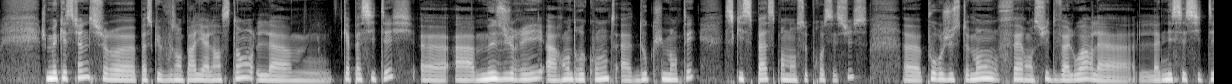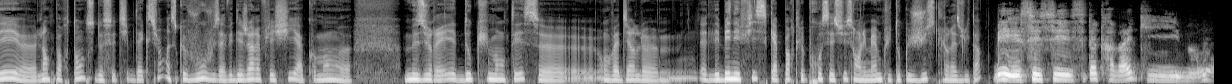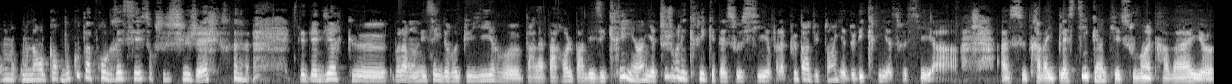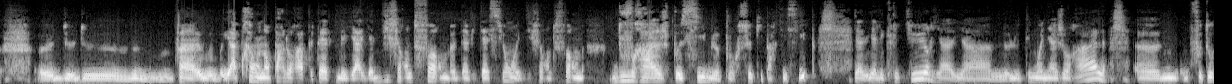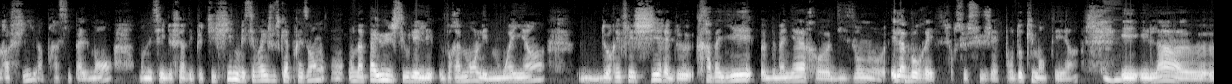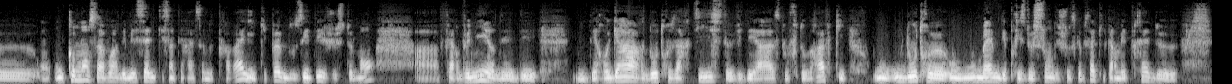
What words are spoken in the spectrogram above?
Je me questionne sur, parce que vous en parliez à l'instant, la hum, capacité à mesurer, à rendre compte, à documenter ce qui se passe pendant ce processus pour justement faire ensuite valoir la, la nécessité, l'importance de ce type d'action. Est-ce que vous, vous avez déjà réfléchi à comment mesurer, documenter ce, on va dire le, les bénéfices qu'apporte le processus en lui-même plutôt que juste le résultat Mais c'est un travail qui, on, a encore beaucoup à progresser sur ce sujet. C'est-à-dire que voilà, on essaye de recueillir euh, par la parole, par des écrits. Hein. Il y a toujours l'écrit qui est associé. Enfin, la plupart du temps, il y a de l'écrit associé à, à ce travail plastique, hein, qui est souvent un travail euh, de, de, enfin, après on en parlera peut-être, mais il y a y a différentes formes d'invitation et différentes formes d'ouvrages possibles pour ceux qui participent. Il y a, l'écriture, il y a, il y a le, témoignage oral, euh, on photographie hein, principalement. On essaye de faire des petits films, mais c'est vrai que jusqu'à présent, on n'a pas eu, si vous voulez, vraiment les moyens de réfléchir et de travailler de manière, euh, disons, élaborée sur ce sujet pour documenter. Hein. Et, et, là, euh, on, commence à avoir des mécènes qui s'intéressent à notre travail et qui peuvent nous aider justement à faire venir des, regards d'autres artistes, vidéastes ou photographes qui, ou, d'autres, ou, même des prises de son, des choses comme ça, qui permettraient de,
